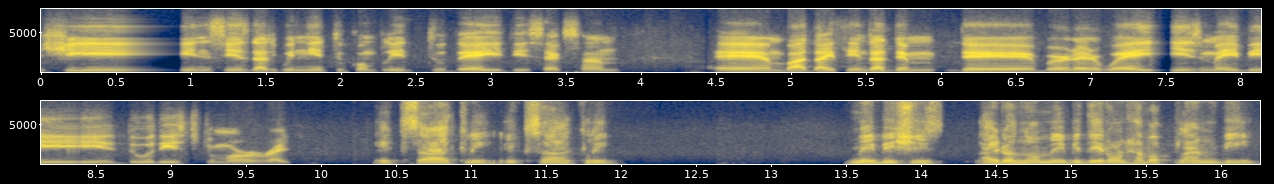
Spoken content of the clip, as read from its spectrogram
she insists that we need to complete today this exam. And but I think that the the better way is maybe do this tomorrow, right? Exactly, exactly. Maybe she's, I don't know, maybe they don't have a plan B.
